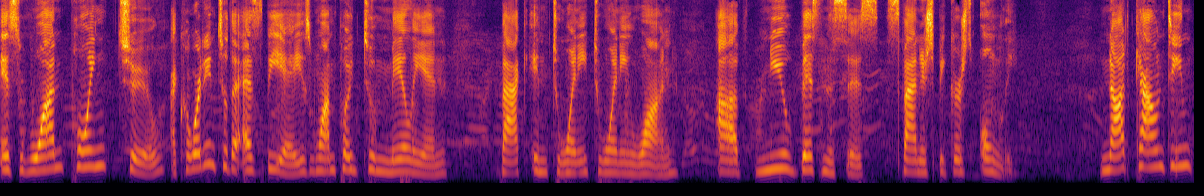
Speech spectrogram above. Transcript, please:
It's 1.2, according to the SBA, is 1.2 million back in 2021 of new businesses, Spanish speakers only, not counting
